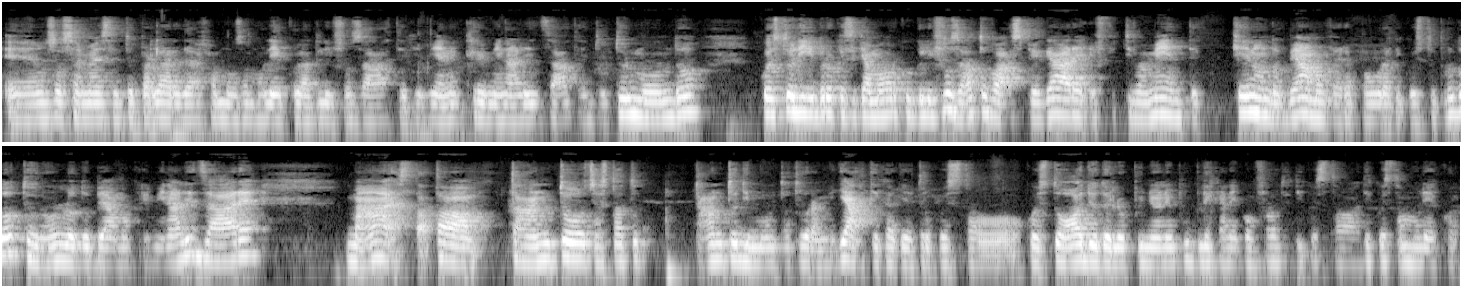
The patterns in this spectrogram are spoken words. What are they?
eh, non so se hai mai sentito parlare della famosa molecola glifosate che viene criminalizzata in tutto il mondo, questo libro che si chiama Orco glifosato va a spiegare effettivamente che non dobbiamo avere paura di questo prodotto, non lo dobbiamo criminalizzare, ma è stata tanto, c'è stato tanto di montatura mediatica dietro questo, questo odio dell'opinione pubblica nei confronti di questa, di questa molecola.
